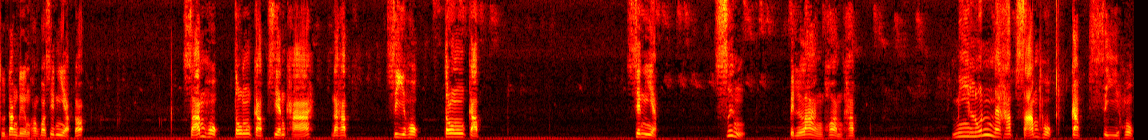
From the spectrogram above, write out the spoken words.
สูตรดั้งเดิมของปอเส้นเงียบเนาะสามหกตรงกับเซียนขานะครับสี่หกตรงกับเส้นเงียบ ซึ่งเป็นล่างพร้อมครับ มีลุ้นนะครับสามหกกับสี่หก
